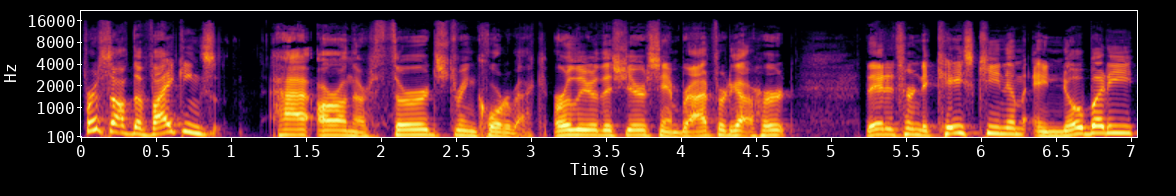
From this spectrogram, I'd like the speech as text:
First off, the Vikings ha- are on their third string quarterback. Earlier this year, Sam Bradford got hurt. They had to turn to Case Keenum, a nobody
